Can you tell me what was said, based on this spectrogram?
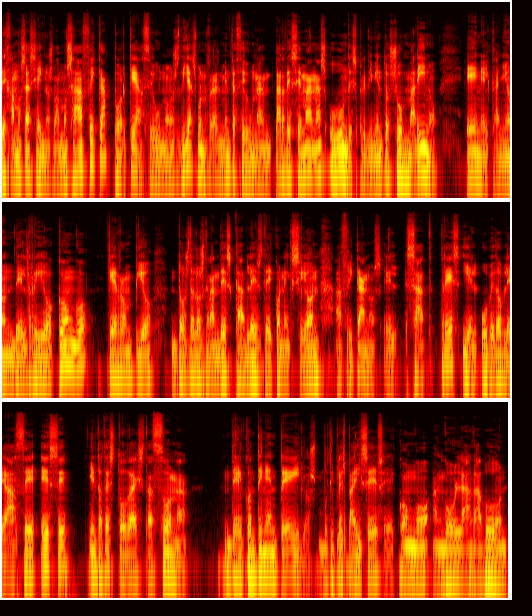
Dejamos Asia y nos vamos a África porque hace unos días, bueno, realmente hace un par de semanas, hubo un desprendimiento submarino en el cañón del río Congo que rompió dos de los grandes cables de conexión africanos, el SAT-3 y el WACS, y entonces toda esta zona del continente y los múltiples países, eh, Congo, Angola, Gabón,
